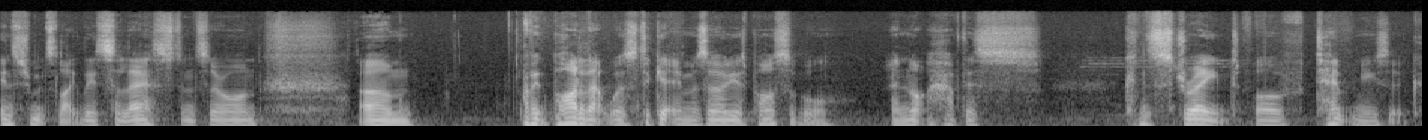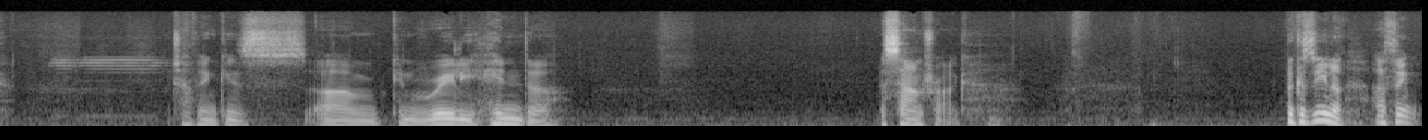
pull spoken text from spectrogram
instruments like the Celeste and so on. Um, I think part of that was to get him as early as possible and not have this constraint of temp music, which I think is um, can really hinder a soundtrack. Because you know, I think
